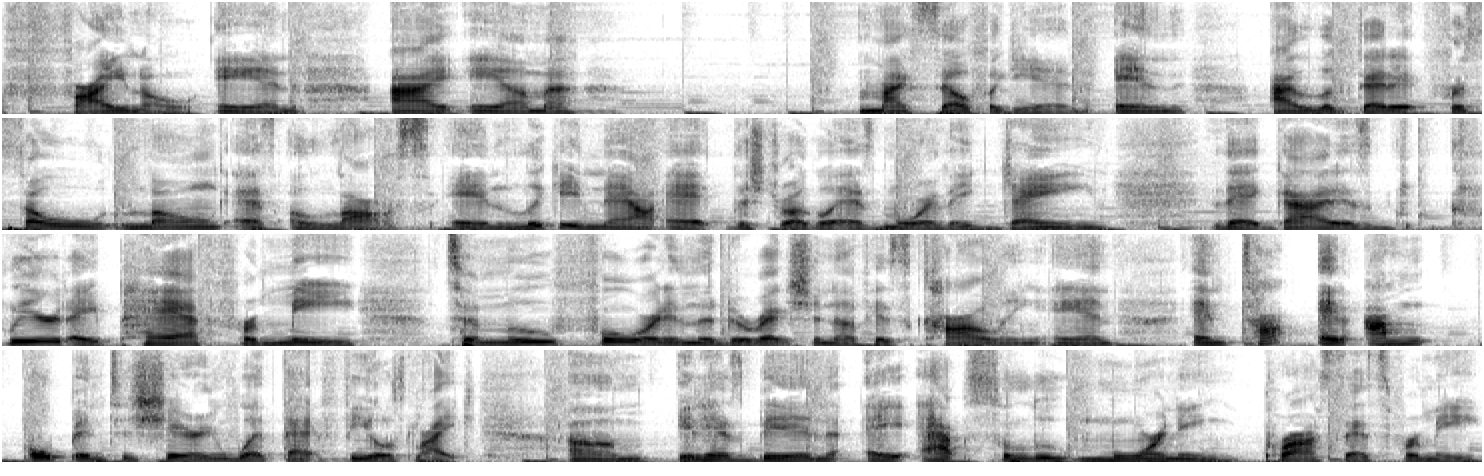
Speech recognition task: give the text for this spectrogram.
final and I am myself again. And I looked at it for so long as a loss and looking now at the struggle as more of a gain that God has cleared a path for me to move forward in the direction of his calling and and talk and I'm open to sharing what that feels like. Um, it has been a absolute mourning process for me.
